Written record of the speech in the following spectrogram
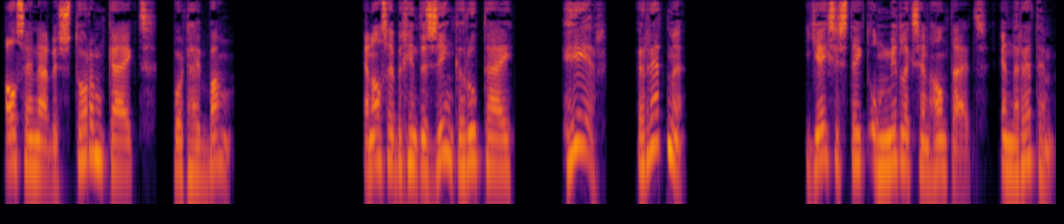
Als hij naar de storm kijkt, wordt hij bang. En als hij begint te zinken, roept hij: Heer, red me! Jezus steekt onmiddellijk zijn hand uit en redt hem.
